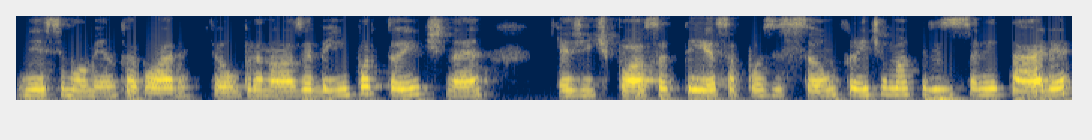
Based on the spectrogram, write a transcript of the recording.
nesse momento agora. Então, para nós é bem importante, né, que a gente possa ter essa posição frente a uma crise sanitária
